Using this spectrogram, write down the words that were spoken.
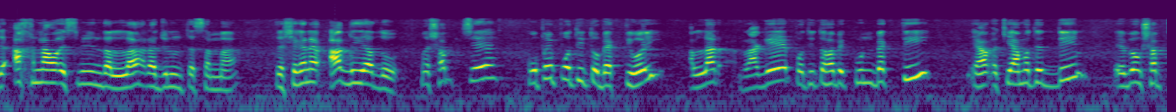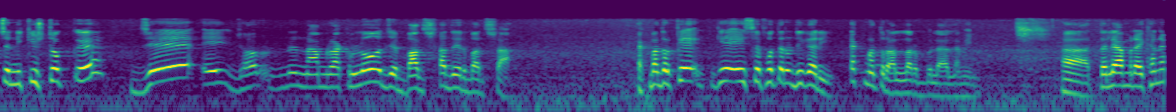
যে আখনাও ইসমিনিন্দাল্লাহ রাজুলুন তাসাম্মা। তো সেখানে আগিয়াদো মানে সবচেয়ে কোপে পতিত ব্যক্তি ওই, আল্লাহর রাগে পতিত হবে কোন ব্যক্তি? কিয়ামতের দিন। এবং সবচেয়ে নিকৃষ্টকে যে এই নাম রাখল যে বাদশাদের বাদশাহ। একমাত্র কে কে এই সেফতের অধিকারী? একমাত্র আল্লাহ রবুল্লা আলমিন। হ্যাঁ তাহলে আমরা এখানে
